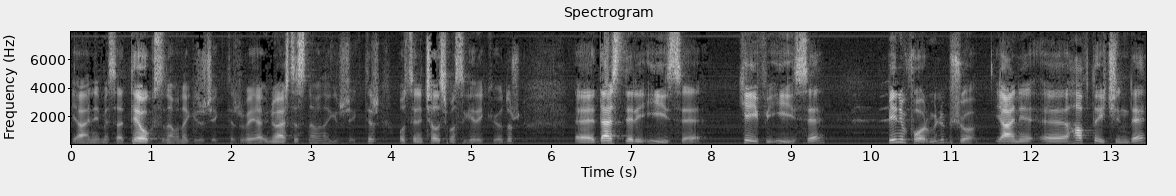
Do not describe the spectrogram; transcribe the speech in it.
yani mesela TEOK sınavına girecektir veya üniversite sınavına girecektir. O sene çalışması gerekiyordur. E, dersleri iyi ise, keyfi iyi ise benim formülüm şu. Yani e, hafta içinde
